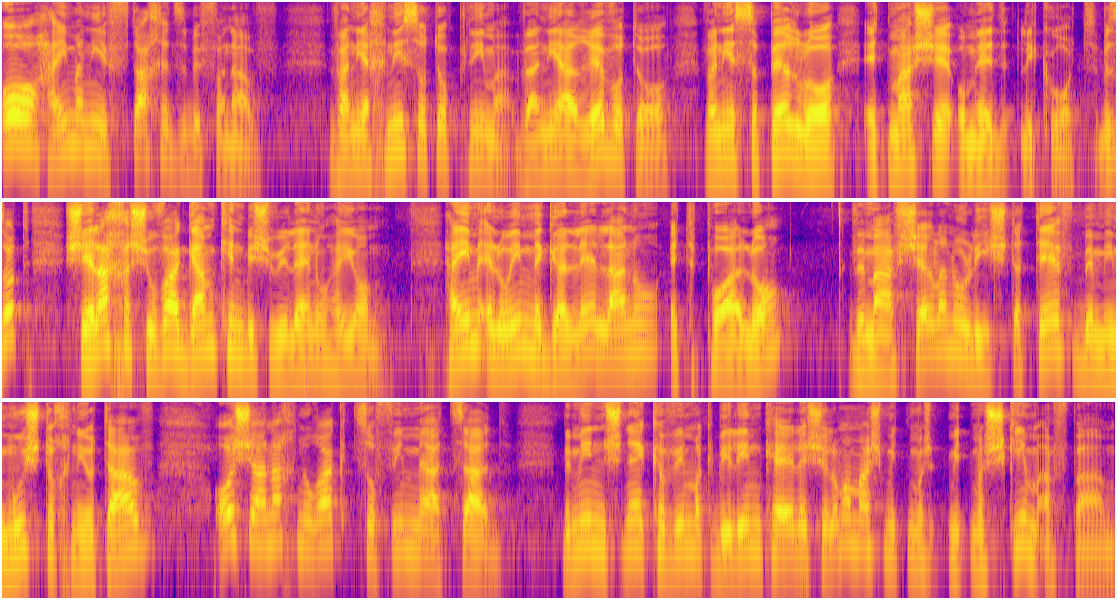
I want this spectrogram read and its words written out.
או האם אני אפתח את זה בפניו? ואני אכניס אותו פנימה, ואני אערב אותו, ואני אספר לו את מה שעומד לקרות. וזאת שאלה חשובה גם כן בשבילנו היום. האם אלוהים מגלה לנו את פועלו ומאפשר לנו להשתתף במימוש תוכניותיו, או שאנחנו רק צופים מהצד? במין שני קווים מקבילים כאלה שלא ממש מתמש, מתמשקים אף פעם,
